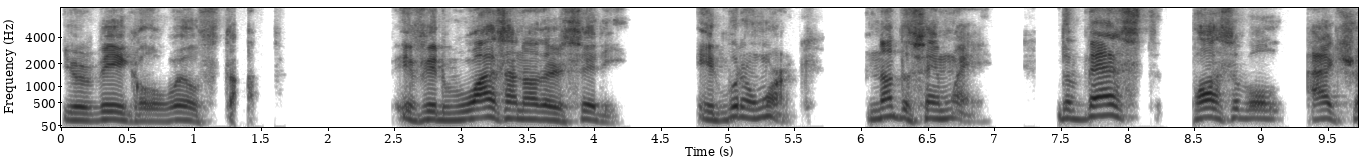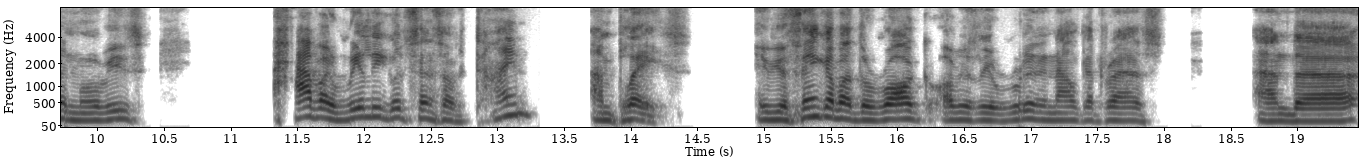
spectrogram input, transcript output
your vehicle will stop. If it was another city it wouldn't work. Not the same way. The best possible action movies have a really good sense of time and place. If you think about the rock obviously rooted in alcatraz and uh,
